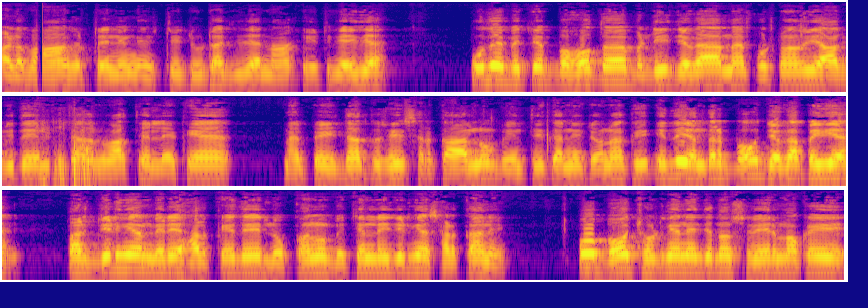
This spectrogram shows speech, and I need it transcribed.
ਐਡਵਾਂਸ ਟ੍ਰੇਨਿੰਗ ਇੰਸਟੀਚਿਊਟ ਆ ਜਿਹਦਾ ਨਾਮ ਏਟੀਆਈ ਹੈ ਉਹਦੇ ਵਿੱਚ ਬਹੁਤ ਵੱਡੀ ਜਗ੍ਹਾ ਮੈਂ ਫੋਟੋਆਂ ਵੀ ਆਪ ਜੀ ਦੇ ਧਿਆਨ ਵਾਸਤੇ ਲੈ ਕੇ ਆਇਆ। ਮੈਂ ਭੇਜਦਾ, ਤੁਸੀਂ ਸਰਕਾਰ ਨੂੰ ਬੇਨਤੀ ਕਰਨੀ ਚਾਹੁੰਦਾ ਕਿ ਇਹਦੇ ਅੰਦਰ ਬਹੁਤ ਜਗ੍ਹਾ ਪਈ ਹੈ, ਪਰ ਜਿਹੜੀਆਂ ਮੇਰੇ ਹਲਕੇ ਦੇ ਲੋਕਾਂ ਨੂੰ ਵੇਚਣ ਲਈ ਜਿਹੜੀਆਂ ਸੜਕਾਂ ਨੇ, ਉਹ ਬਹੁਤ ਛੋਟੀਆਂ ਨੇ। ਜਦੋਂ ਸਵੇਰ ਮੌਕੇ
